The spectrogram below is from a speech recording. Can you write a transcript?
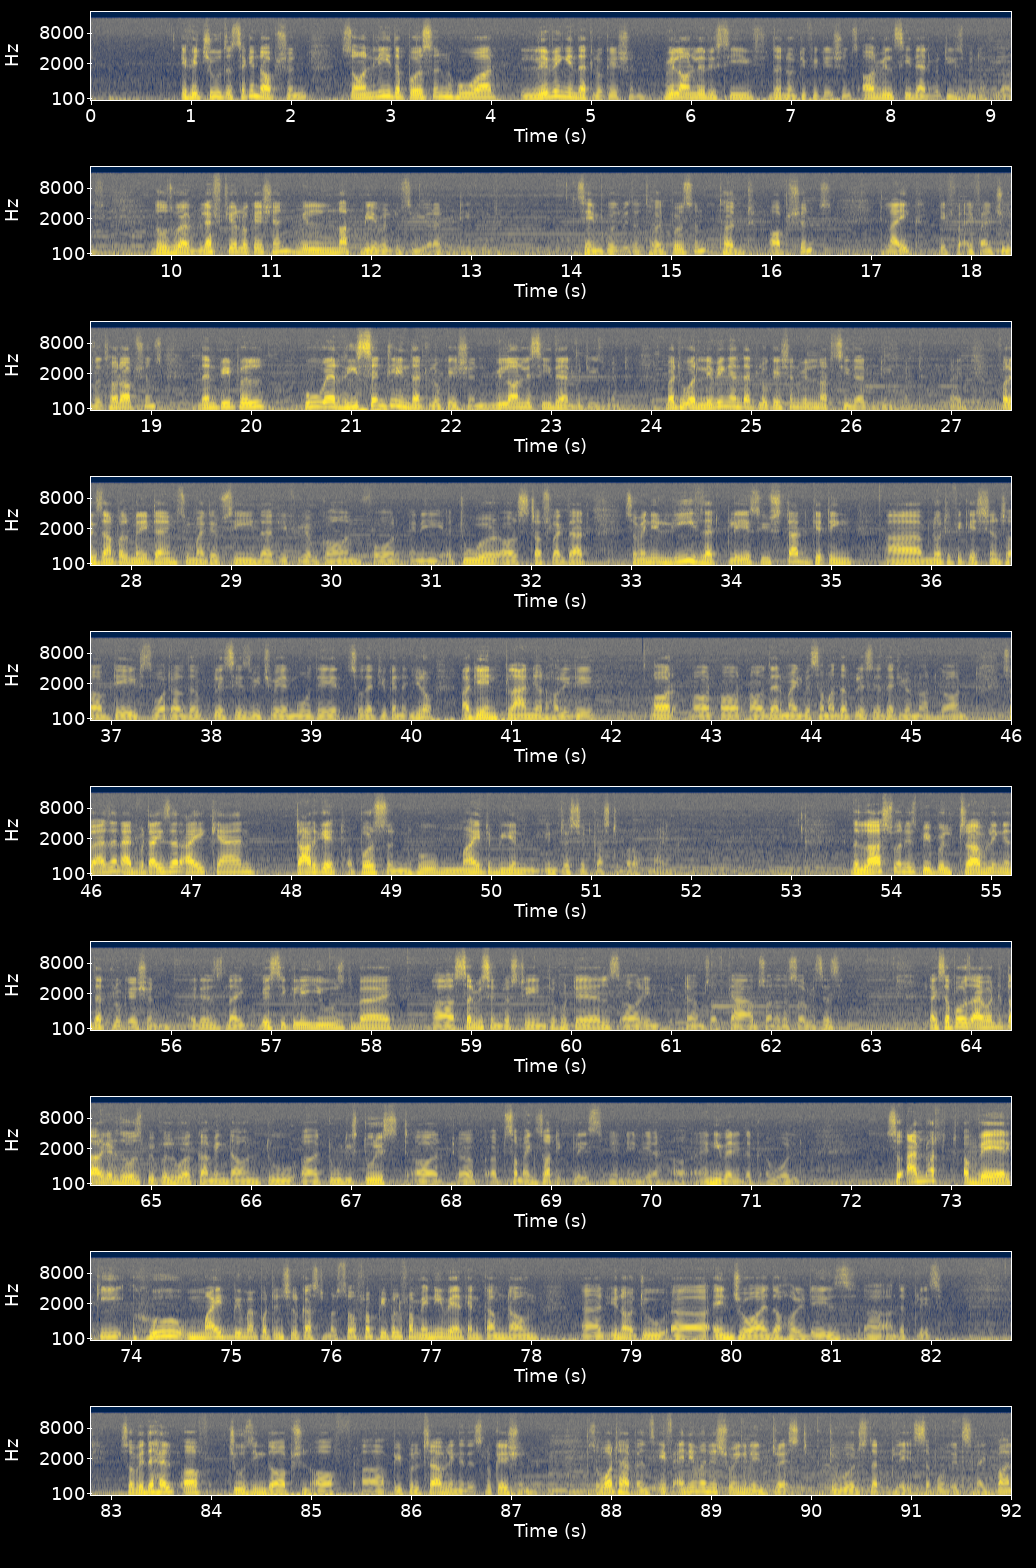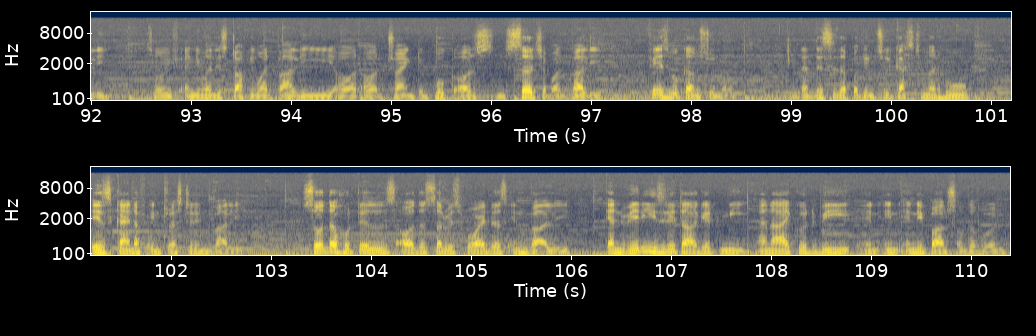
If we choose the second option so only the person who are living in that location will only receive the notifications or will see the advertisement of yours. Those who have left your location will not be able to see your advertisement. Same goes with the third person third options like if, if I'll choose the third options then people who were recently in that location will only see the advertisement. But who are living in that location will not see the advertisement right? For example many times you might have seen that if you have gone for any tour or stuff like that so when you leave that place you start getting uh, notifications or updates what are the places which were more there so that you can you know again plan your holiday or, or or or there might be some other places that you have not gone. So as an advertiser i can target a person who might be an interested customer of mine. The last one is people traveling in that location. It is like basically used by uh, service industry into hotels or in terms of cabs or other services. Like suppose i want to target those people who are coming down to uh, tourist tourist or uh, uh, some exotic place in india or anywhere in the world so i'm not aware ki who might be my potential customer. So from people from anywhere can come down uh, you know to uh, enjoy the holidays on that place. So with the help of choosing the option of uh, people traveling in this location so what happens if anyone is showing an interest towards that place? Suppose it's like Bali. So if anyone is talking about Bali or, or trying to book or search about Bali Facebook comes to know that this is a potential customer who is kind of interested in Bali. So the hotels or the service providers in Bali can very easily target me and I could be in, in any parts of the world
